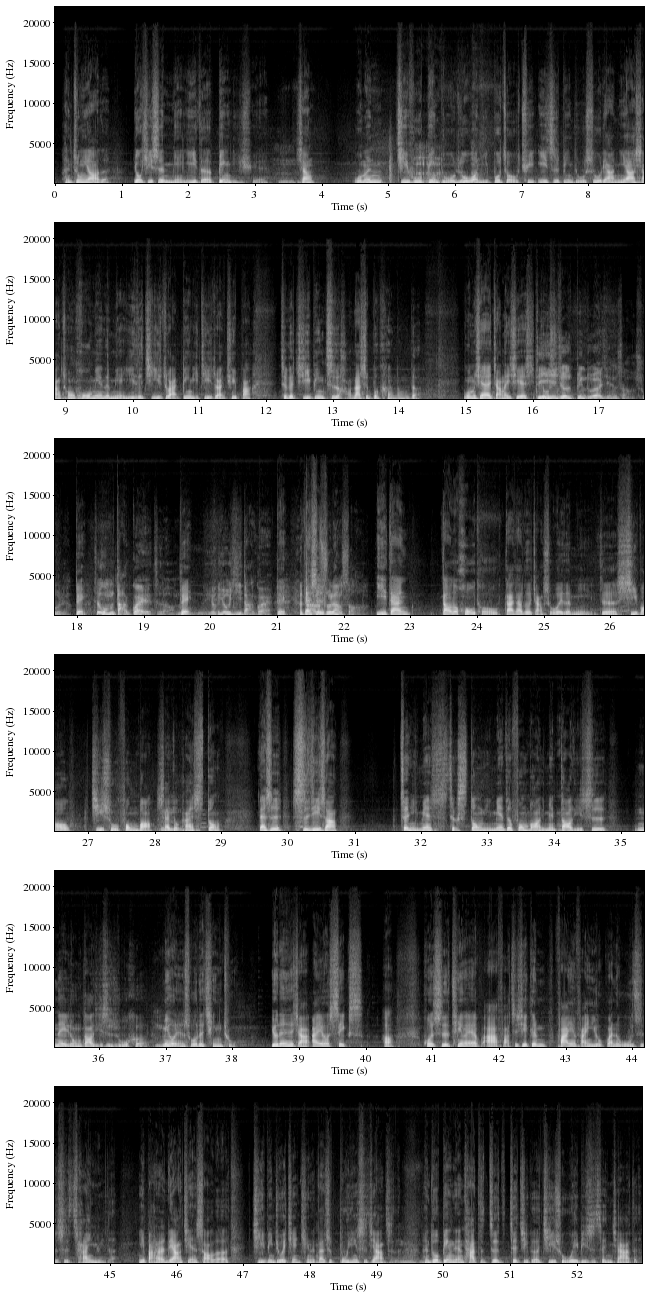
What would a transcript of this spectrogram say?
很重要的。尤其是免疫的病理学，嗯，像我们几乎病毒，如果你不走去抑制病毒数量，你要想从后面的免疫的机转、病理机转去把这个疾病治好，那是不可能的。我们现在讲了一些，第一就是病毒要减少数量，对，这我们打怪也知道，对，游游戏打怪，对，但是数量少，一旦到了后头，大家都讲所谓的米这细胞激素风暴 （cytokine storm），但是实际上这里面这个 storm 里面这风暴里面到底是内容到底是如何，没有人说得清楚。有的人在讲 IL six。啊，或者是 TNF 阿尔法这些跟发炎反应有关的物质是参与的，你把它的量减少了，疾病就会减轻了。但是不一定是这样子的，很多病人他的这这几个激素未必是增加的，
